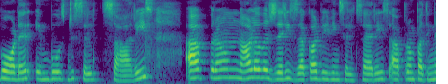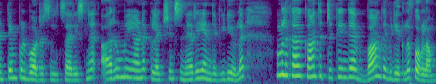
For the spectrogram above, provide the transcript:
border embossed silk sarees அப்புறம் all over zari jacquard weaving silk sarees அப்புறம் பார்த்திங்கன்னா டெம்பிள் பார்டர் சில்க் சாரீஸ்னு அருமையான கலெக்ஷன்ஸ் நிறைய இந்த வீடியோவில் உங்களுக்காக காத்துட்ருக்கீங்க. வாங்க வீடியோக்குள்ளே போகலாம்.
